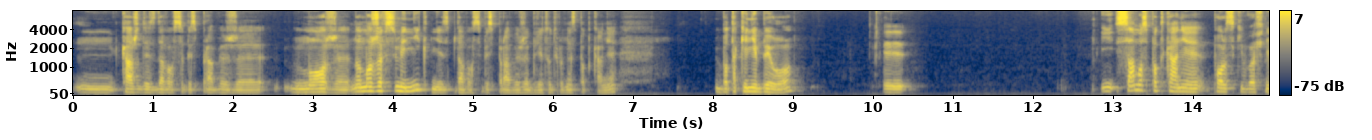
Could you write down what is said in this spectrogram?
mm, każdy zdawał sobie sprawę, że może, no może w sumie nikt nie zdawał sobie sprawy, że będzie to trudne spotkanie, bo takie nie było. I samo spotkanie Polski właśnie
